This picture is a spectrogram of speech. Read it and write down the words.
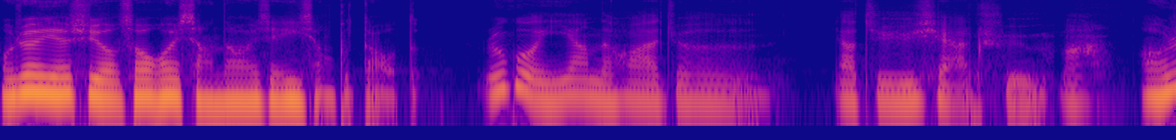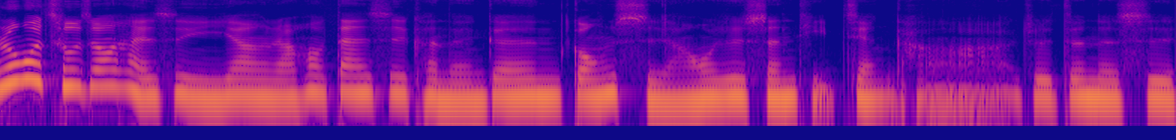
我觉得，也许有时候会想到一些意想不到的。如果一样的话，就。要继续下去吗？哦，如果初衷还是一样，然后但是可能跟工时啊，或是身体健康啊，就真的是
